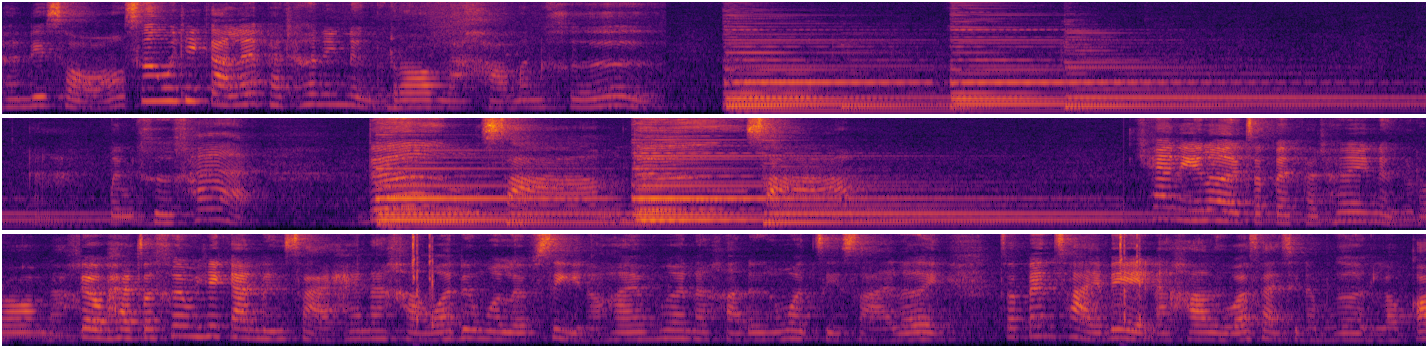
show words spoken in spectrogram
ทิร์นที่ 2 ซึ่งวิธีการเล่นแพทเทิร์นนี้หนึ่งรอบนะคะ มันคือมันคือแค่ดึงสามดึงสามแค่นี้เลยจะเป็นแพทเทิร์นในหนึ่งรอบนะคะ เดี๋ยวแพทจะขึ้นวิธีการดึงสายให้นะคะ ว่าดึงวนเล็บสี่เนาะให้เพื่อนนะคะ ดึงทั้งหมดสี่สายเลย จะเป็นสายเบสนะคะ หรือว่าสายสีน้ำเงิน แล้วก็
